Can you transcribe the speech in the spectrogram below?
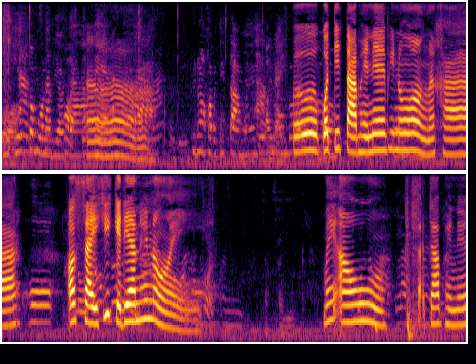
ยูทูบก็มูลเดียวจ้าพี่น้องเข้าไปติดตามกันได้ด้วยน้องเออกดติดตามให้แน่พี่น้องนะคะ โคก เอาใส่ขี้เกระเดียนให้หน่อย ไม่เอาตะจับให้แน่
